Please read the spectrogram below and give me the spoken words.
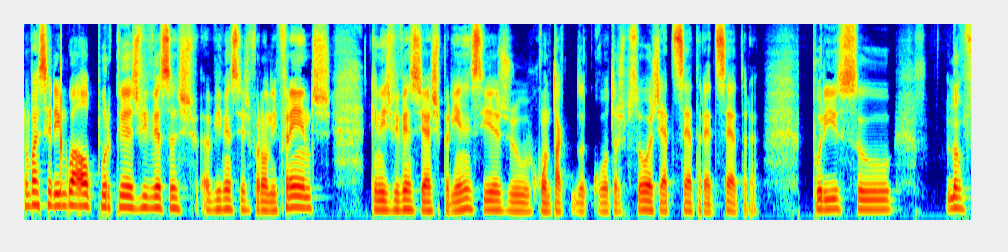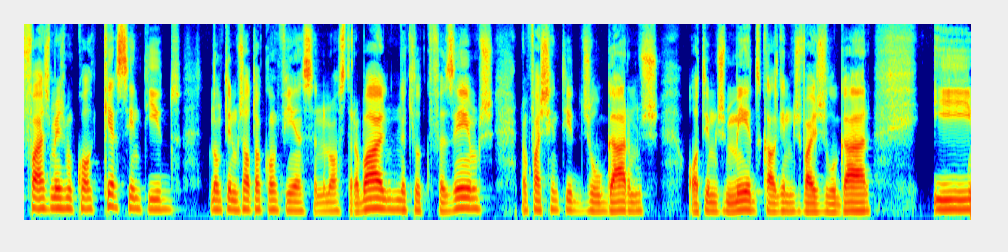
não vai ser igual porque as vivências, as vivências foram diferentes. Quem diz vivências é experiências, o contacto com outras pessoas, etc, etc. Por isso, não faz mesmo qualquer sentido não termos autoconfiança no nosso trabalho, naquilo que fazemos, não faz sentido julgarmos ou termos medo que alguém nos vai julgar. E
